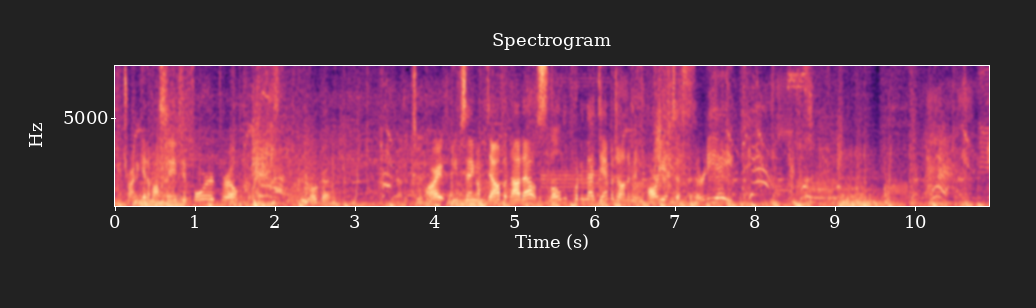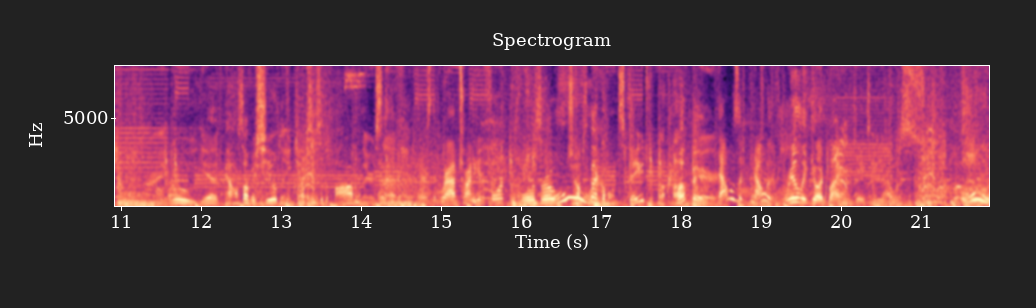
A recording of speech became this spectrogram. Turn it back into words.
We trying to get him off stage. Good forward throw. Ooh, okay. Got a tip. All right, keep saying I'm down but not out. Slowly putting that damage on him and already up to 38. Yeah, bounce off his shield and he jumps into the bomb there, sadly. There's the grab, trying to get a forward. Forward throw, Ooh. jumps back up on stage with the up air. That was a, that was really good by MJG. That was Ooh,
